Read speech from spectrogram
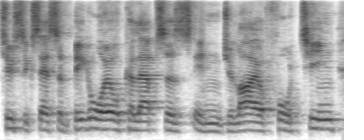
two successive big oil collapses in July of 14,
